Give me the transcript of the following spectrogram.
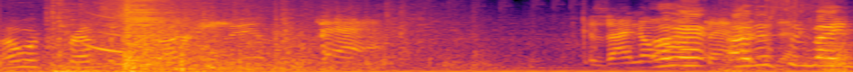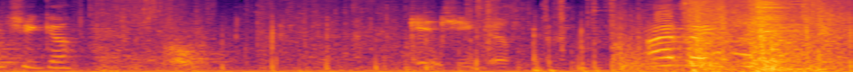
I work for Epic. I can Pretty ban. fast. Because I know Okay, I just invited Chica. Get Chica. I invited Chica.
